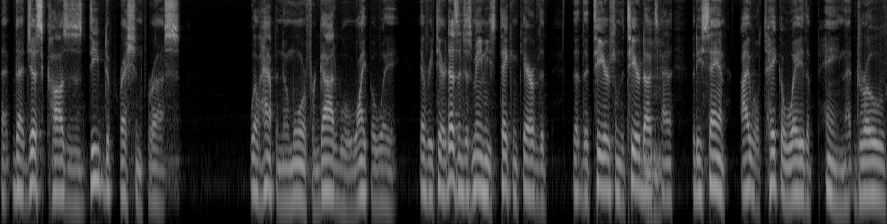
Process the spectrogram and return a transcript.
that, that just causes deep depression for us will happen no more, for God will wipe away every tear. It doesn't just mean He's taking care of the, the, the tears from the tear ducts, kind of, but He's saying, I will take away the pain that drove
